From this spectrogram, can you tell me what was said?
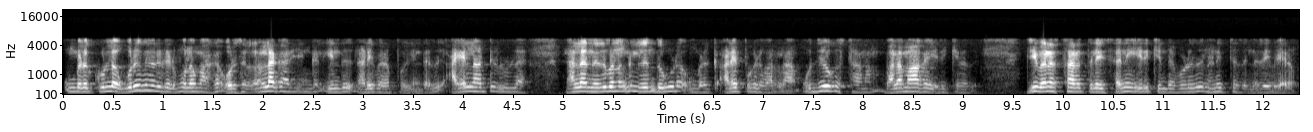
உங்களுக்குள்ள உறவினர்கள் மூலமாக ஒரு சில நல்ல காரியங்கள் இன்று நடைபெறப் போகின்றது. அயல்நாட்டில் உள்ள நல்ல நிறுவனங்களிலிருந்து கூட உங்களுக்கு அழைப்புகள் வரலாம். உத்தியோகஸ்தானம் பலமாக இருக்கிறது. ஜீவனஸ்தானத்திலே சனி இருக்கின்ற பொழுது நினைத்தது நிறைவேறும்.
